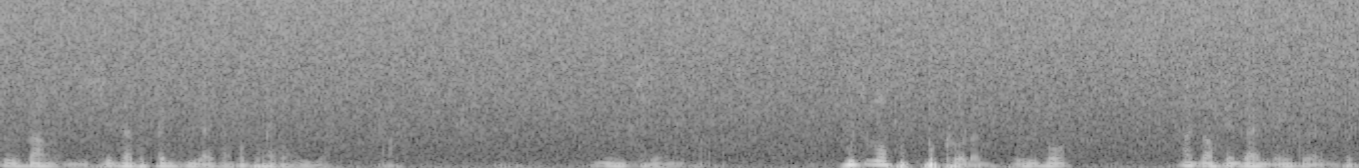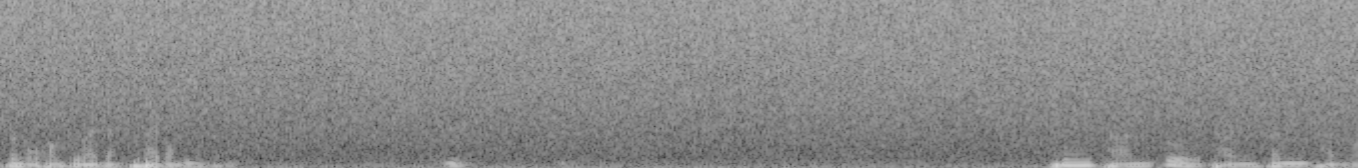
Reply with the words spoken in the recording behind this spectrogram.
事实上，以现在的根基来讲，都不太容易啊。啊，目前啊，不是说，不可能，只是说，按照现在每一个人的生活方式来讲，不太容易。嗯。初禅、二禅、三禅啊。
